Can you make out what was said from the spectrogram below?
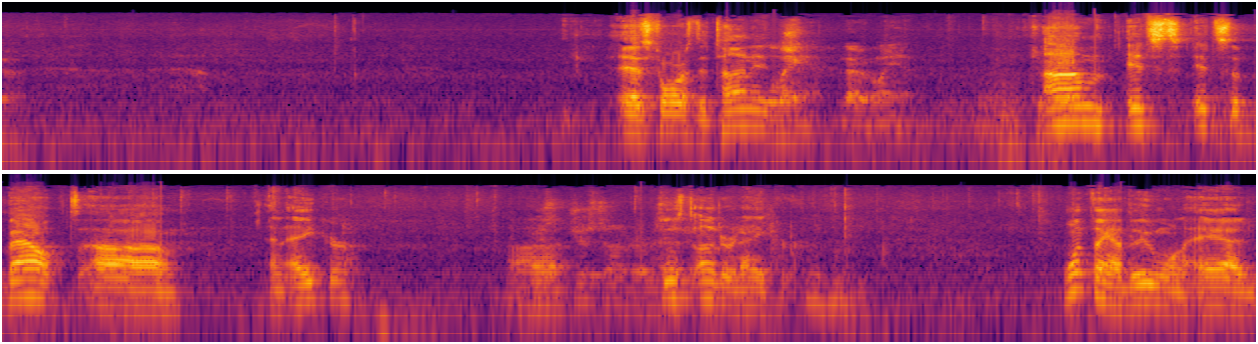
up? As far as the tonnage? Land, no, land. To Um, it's, it's about, uh, an acre. Uh, Just- just under an Just acre. under an acre. One thing I do want to add,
